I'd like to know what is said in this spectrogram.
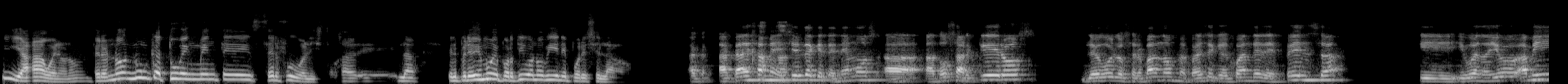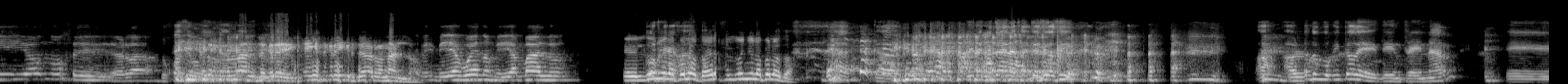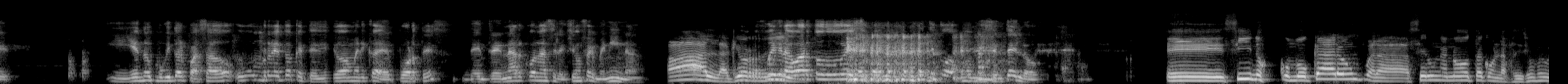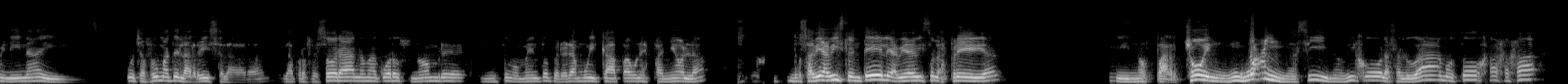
y ya, bueno, ¿no? Pero no, nunca tuve en mente ser futbolista, o sea, eh, el periodismo deportivo no viene por ese lado. Acá, déjame decirte que tenemos a, a dos arqueros, luego los hermanos me parece que juegan de defensa, y, bueno, yo, a mí, yo no sé, de verdad. Ronaldo se cree, ella se cree Cristiano Ronaldo. Mi día buenos, mi día malos. El dueño de la pelota, eres el dueño de la pelota. ah, hablando un poquito de, de entrenar, eh, y yendo un poquito al pasado, hubo un reto que te dio América Deportes de entrenar con la selección femenina. ¡Hala, qué horrible! Fue grabar todo eso con, con Vicentelo. Eh, sí, nos convocaron para hacer una nota con la selección femenina y, pucha, fue un mate la risa, la verdad. La profesora, no me acuerdo su nombre en ese momento, pero era muy capa, una española. Nos había visto en tele, había visto las previas y nos parchó en un guan, así, nos dijo, la saludamos, todo, jajaja. Ja, ja,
